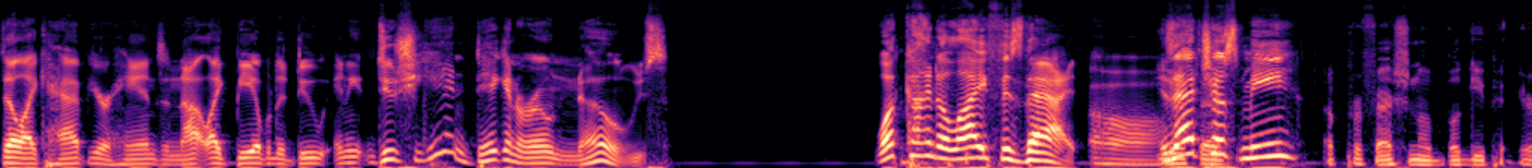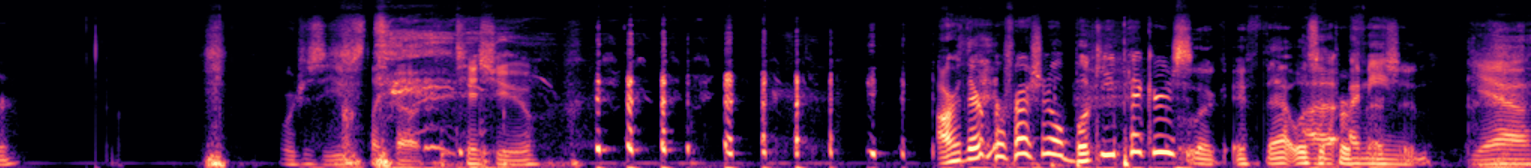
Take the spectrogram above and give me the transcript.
to like have your hands and not like be able to do any dude she can't dig in her own nose what kind of life is that Oh. is that that- just me A professional boogie picker. Or just use like a tissue. are there professional boogie pickers Look, if that was Uh, a I profession, mean, yeah.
